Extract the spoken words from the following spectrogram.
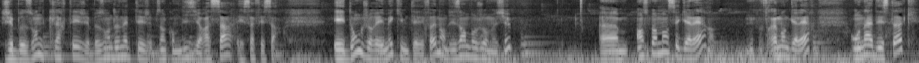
j'ai besoin de clarté, j'ai besoin d'honnêteté, j'ai besoin qu'on me dise, il y aura ça et ça fait ça. Et donc, j'aurais aimé qu'il me téléphone en disant, bonjour monsieur, euh, en ce moment c'est galère, vraiment galère, on a des stocks,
